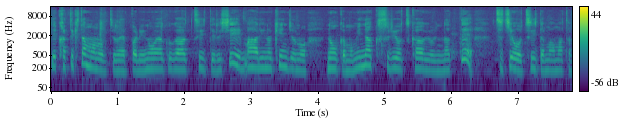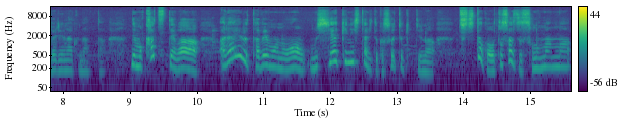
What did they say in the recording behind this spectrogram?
で買ってきたものっていうのはやっぱり農薬がついてるし周りの近所の農家もみんな薬を使うようになって土をついたまま食べれなくなった。でもかつてはあらゆる食べ物を蒸し焼きにしたりとかそういう時っていうのは土とか落とさずそのまんま。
